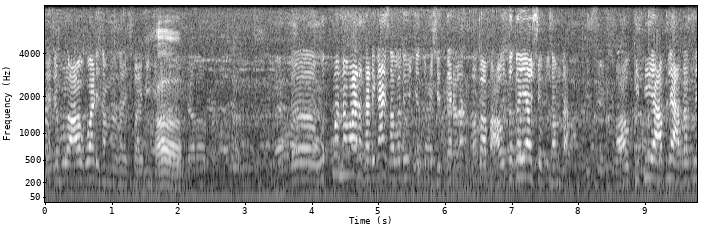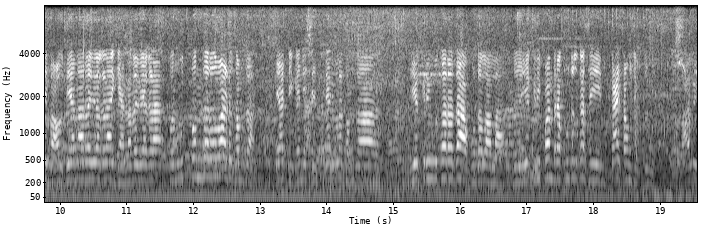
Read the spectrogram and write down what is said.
त्याच्यामुळे वाढी समजा सोयाबीन हा. तर उत्पन्न वाढासाठी काय सल्ला देऊ इच्छिता तुम्ही शेतकऱ्याला? बाबा भाव तर काही असू शकतो समजा. भाव किती आपल्या हातात नाही भाव देणारा वेगळा घेणारा वेगळा पण उत्पन्न जर वाढ समजा त्या ठिकाणी शेतकऱ्याला समजा एकरी उतारा दहा क्विंटल आला तर एकरी पंधरा क्विंटल कसं येईल? काय सांगू शकतो तुम्ही?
